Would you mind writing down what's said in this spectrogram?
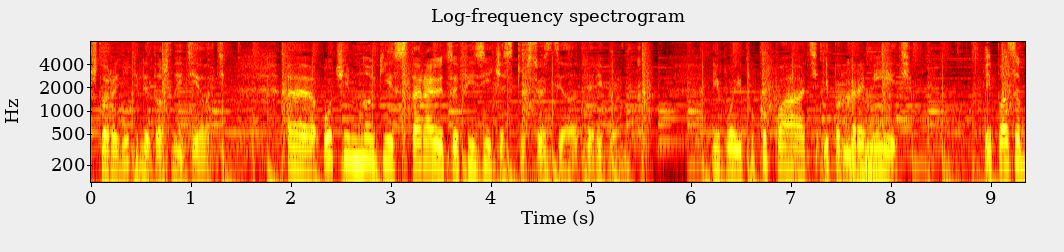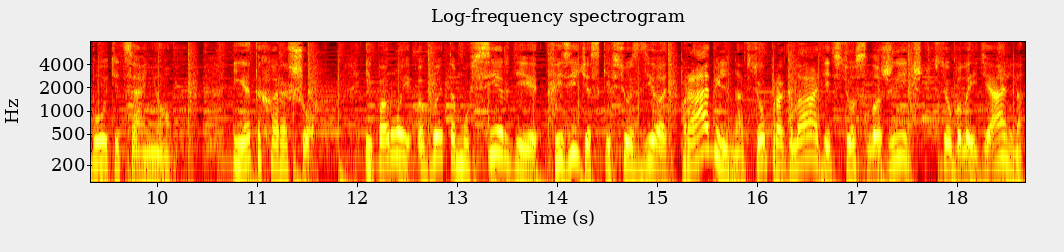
что родители должны делать. Э, очень многие стараются физически все сделать для ребенка. Его и покупать, и покормить, и позаботиться о нем. И это хорошо. И порой в этом усердии физически все сделать правильно, все прогладить, все сложить, чтобы все было идеально,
